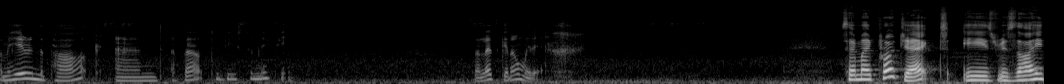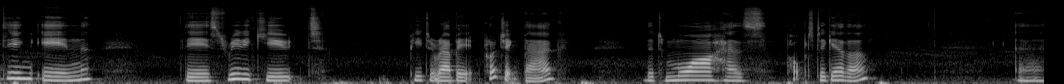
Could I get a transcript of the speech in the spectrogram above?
I'm here in the park and about to do some knitting. So let's get on with it. So my project is residing in this really cute Peter Rabbit project bag that Moi has popped together. Uh,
